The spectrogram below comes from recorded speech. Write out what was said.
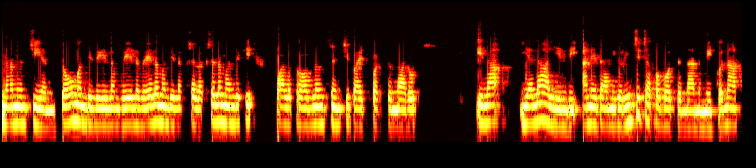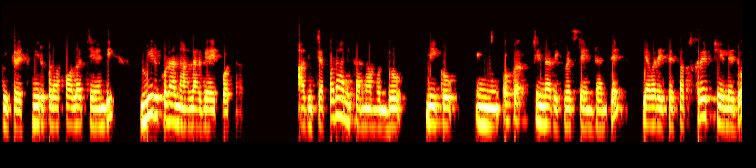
నా నుంచి ఎంతో మంది వేల వేల వేల మంది లక్ష లక్షల మందికి వాళ్ళ ప్రాబ్లమ్స్ నుంచి బయటపడుతున్నారు. ఇలా ఎలా అయ్యింది అనే దాని గురించి చెప్పబోతున్నాను మీకు. నా సీక్రెట్ మీరు కూడా ఫాలో చేయండి. మీరు కూడా నాలాగే అయిపోతారు. అది చెప్పడానికన్నా ముందు మీకు ఒక చిన్న రిక్వెస్ట్ ఏంటంటే ఎవరైతే సబ్స్క్రైబ్ చేయలేదో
